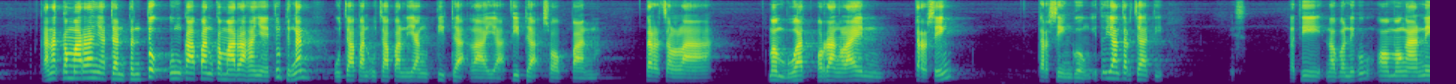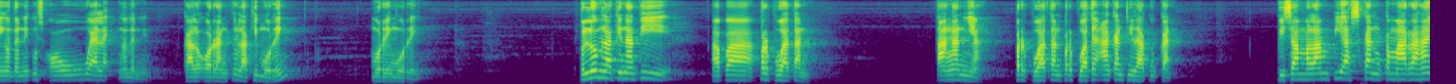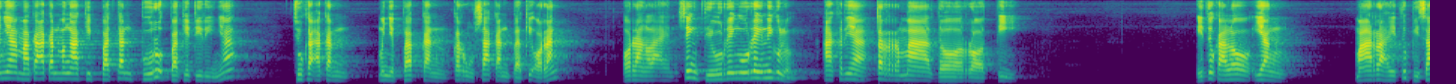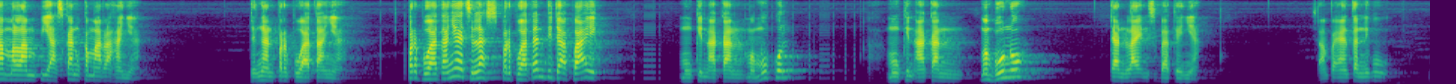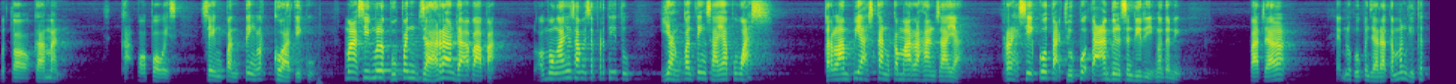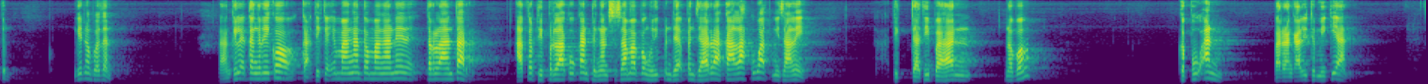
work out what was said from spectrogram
Karena kemarahannya dan bentuk ungkapan kemarahannya itu dengan ucapan-ucapan yang tidak layak, tidak sopan, tercela, membuat orang lain tersing, tersinggung. Itu yang terjadi. Jadi napa niku omongane ngoten niku elek ngoten. Kalau orang itu lagi muring muring-muring. Belum lagi nanti apa perbuatan tangannya, perbuatan-perbuatan yang akan dilakukan bisa melampiaskan kemarahannya maka akan mengakibatkan buruk bagi dirinya juga akan menyebabkan kerusakan bagi orang orang lain. Sing diuring-uring niku lho akhirnya termadoroti. Itu kalau yang marah itu bisa melampiaskan kemarahannya dengan perbuatannya. Perbuatannya jelas perbuatan tidak baik mungkin akan memukul, mungkin akan membunuh, dan lain sebagainya. Sampai enten niku beto gaman. Gak apa-apa wis. Sing penting lega hatiku. Masih melebu penjara ndak apa-apa. Omongannya sampai seperti itu. Yang penting saya puas. Terlampiaskan kemarahan saya. Resiko tak jupuk tak ambil sendiri, ngoten. Padahal eh mlebu penjara temen nggih. Nggih napa mboten? Lah lek teng mriku gak dikeki mangan atau mangane terlantar atau diperlakukan dengan sesama penghuni penjara kalah kuat misalnya jadi bahan apa kepuan barangkali demikian.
